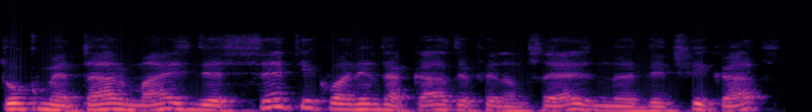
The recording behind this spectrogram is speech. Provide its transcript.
documentar mais de 140 casos de fenômenos aéreos não identificados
